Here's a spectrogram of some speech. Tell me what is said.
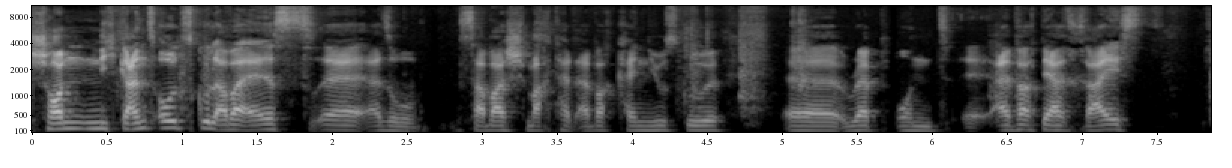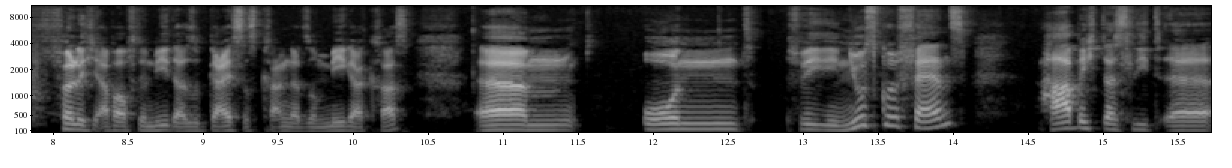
schon nicht ganz oldschool, aber er ist, äh, also Savage macht halt einfach kein New School äh, Rap und einfach der reißt völlig ab auf dem Lied, also geisteskrank, also mega krass. Ähm, und für die New School Fans habe ich das Lied äh,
